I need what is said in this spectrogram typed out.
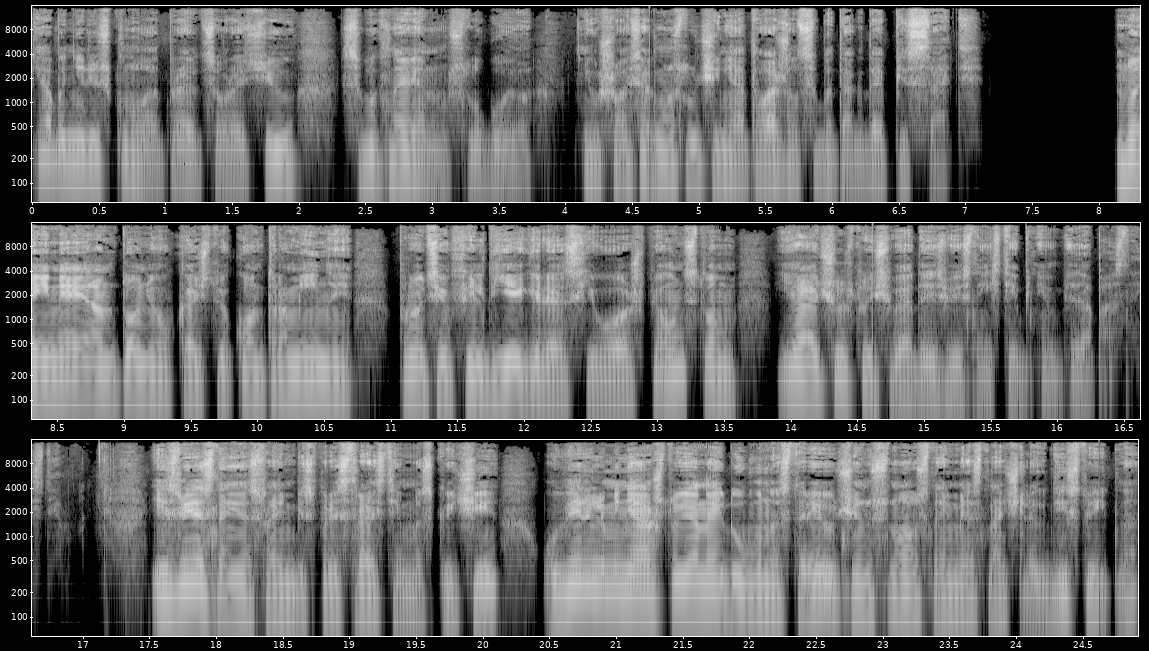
Я бы не рискнул отправиться в Россию с обыкновенным слугою, и уж во всяком случае не отважился бы тогда писать. Но, имея Антонио в качестве контрмины против фельдъегеря с его шпионством, я чувствую себя до известной степени в безопасности. Известные своим беспристрастием москвичи уверили меня, что я найду в монастыре очень сносное место ночлег. Действительно,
